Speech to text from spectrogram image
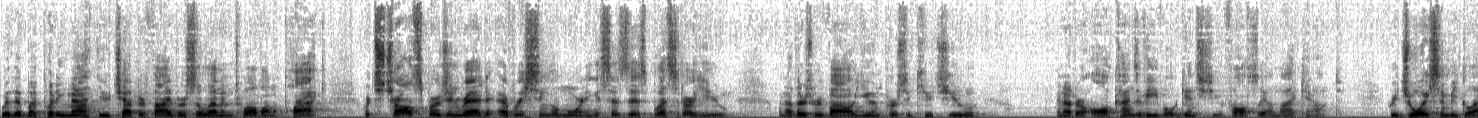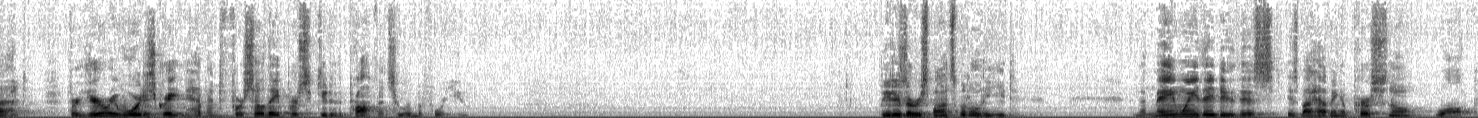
with it by putting Matthew chapter 5, verse 11 and 12 on a plaque, which Charles Spurgeon read every single morning. It says this Blessed are you when others revile you and persecute you and utter all kinds of evil against you falsely on my account. Rejoice and be glad, for your reward is great in heaven, for so they persecuted the prophets who were before you. Leaders are responsible to lead. And the main way they do this is by having a personal walk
